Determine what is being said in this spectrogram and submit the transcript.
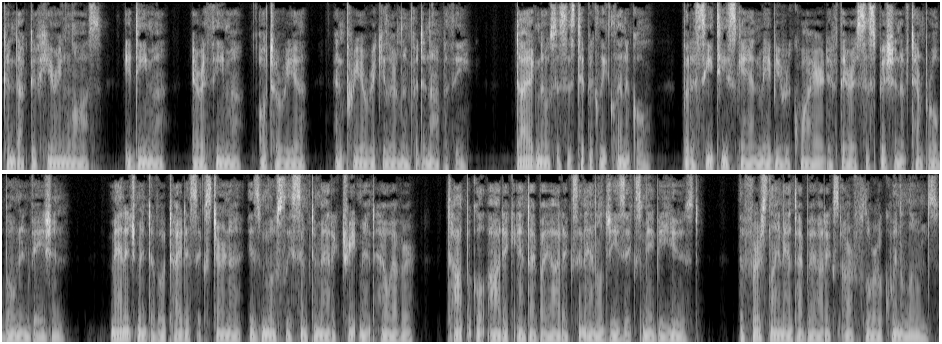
conductive hearing loss, edema, erythema, otorrhea, and preauricular lymphadenopathy. Diagnosis is typically clinical, but a CT scan may be required if there is suspicion of temporal bone invasion. Management of otitis externa is mostly symptomatic treatment, however. Topical otic antibiotics and analgesics may be used. The first-line antibiotics are fluoroquinolones.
